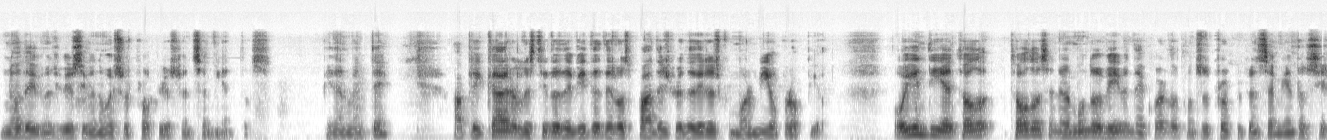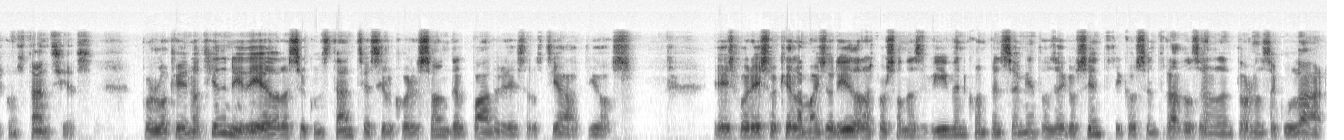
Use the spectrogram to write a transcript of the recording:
No debemos vivir según nuestros propios pensamientos. Finalmente, aplicar el estilo de vida de los padres verdaderos como el mío propio. Hoy en día todos en el mundo viven de acuerdo con sus propios pensamientos y circunstancias, por lo que no tienen idea de las circunstancias y el corazón del Padre Celestial, Dios. Es por eso que la mayoría de las personas viven con pensamientos egocéntricos centrados en el entorno secular,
